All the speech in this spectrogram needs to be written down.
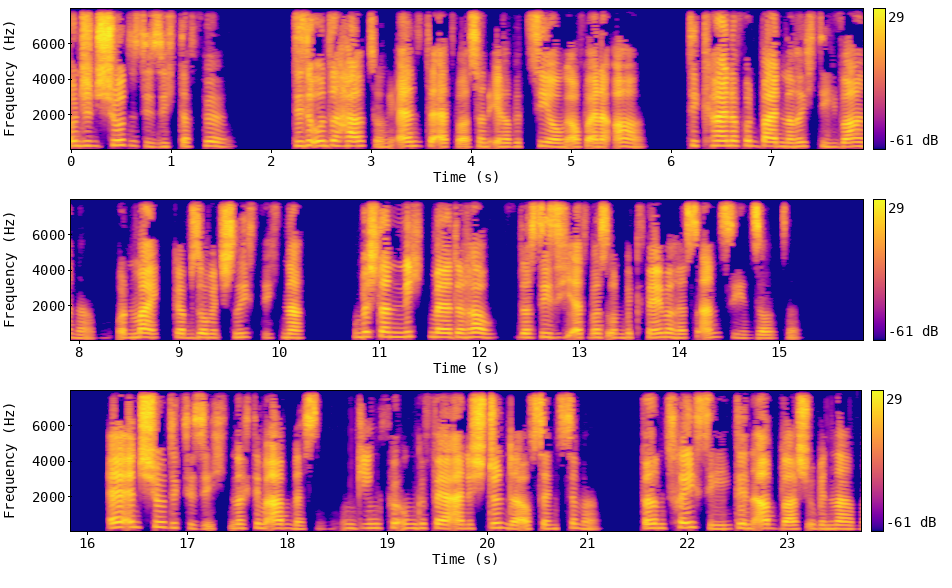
und entschuldigte sich dafür, diese Unterhaltung änderte etwas an ihrer Beziehung auf eine Art, die keiner von beiden richtig wahrnahm, und Mike gab somit schließlich nach und bestand nicht mehr darauf, dass sie sich etwas Unbequemeres anziehen sollte. Er entschuldigte sich nach dem Abendessen und ging für ungefähr eine Stunde auf sein Zimmer, während Tracy den Abwasch übernahm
